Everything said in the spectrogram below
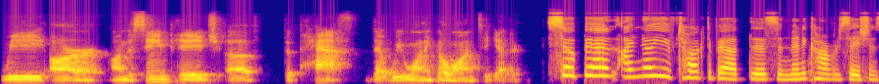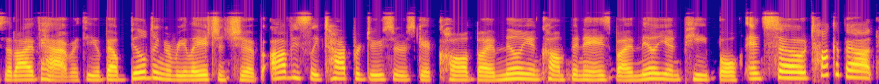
we are on the same page of the path that we want to go on together. So, Ben, I know you've talked about this in many conversations that I've had with you about building a relationship. Obviously, top producers get called by a million companies, by a million people. And so, talk about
